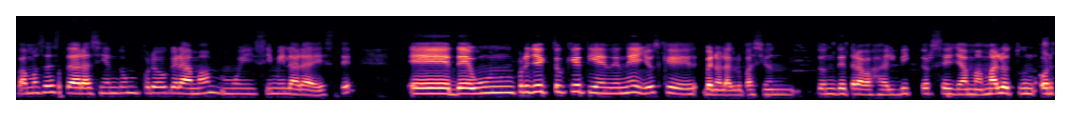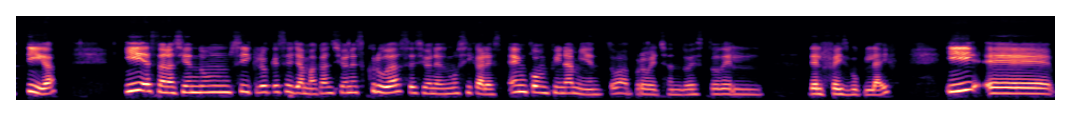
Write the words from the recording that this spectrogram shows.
vamos a estar haciendo un programa muy similar a este, eh, de un proyecto que tienen ellos, que, bueno, la agrupación donde trabaja el Víctor se llama Malotún Ortiga, y están haciendo un ciclo que se llama Canciones Crudas, sesiones musicales en confinamiento, aprovechando esto del, del Facebook Live. Y eh,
